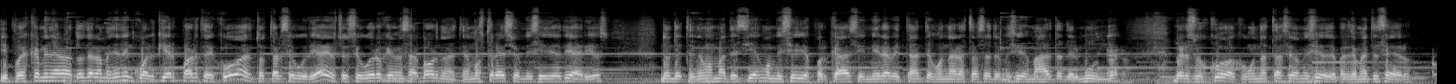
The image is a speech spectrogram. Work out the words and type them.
Y puedes caminar a las 2 de la mañana en cualquier parte de Cuba en total seguridad. Yo estoy seguro que en El Salvador, donde tenemos 13 homicidios diarios, donde tenemos más de 100 homicidios por cada 100.000 habitantes, una de las tasas de homicidios más altas del mundo, versus Cuba con una tasa de homicidios de prácticamente cero.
